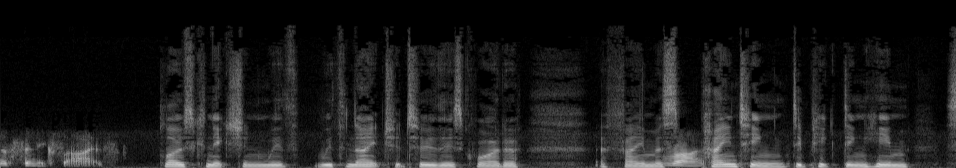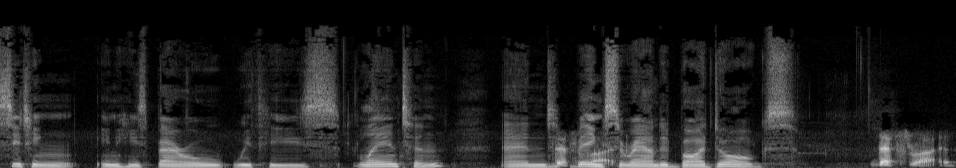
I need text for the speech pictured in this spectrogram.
the cynic's eyes. Close connection with, with nature, too. There's quite a, a famous right. painting depicting him sitting in his barrel with his lantern and That's being right. surrounded by dogs. That's right.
